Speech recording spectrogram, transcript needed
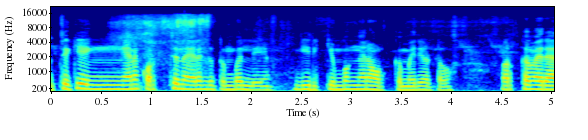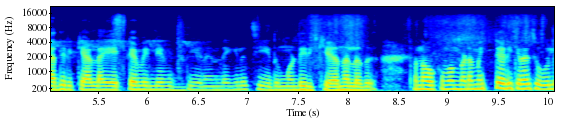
ഉച്ചയ്ക്ക് എങ്ങനെ കുറച്ച് നേരം കിട്ടുമ്പോൾ അല്ലേ ഇരിക്കുമ്പോൾ ഇങ്ങനെ ഉറക്കം വരും കേട്ടോ. ഉറക്കം വരാതിരിക്കാനുള്ള ഏറ്റവും വലിയ വിദ്യയാണ് എന്തെങ്കിലും ചെയ്തും കൊണ്ടിരിക്കുക എന്നുള്ളത്. അപ്പോൾ നോക്കുമ്പോൾ ഇവിടെ മിറ്റടിക്കുന്ന ചൂൽ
